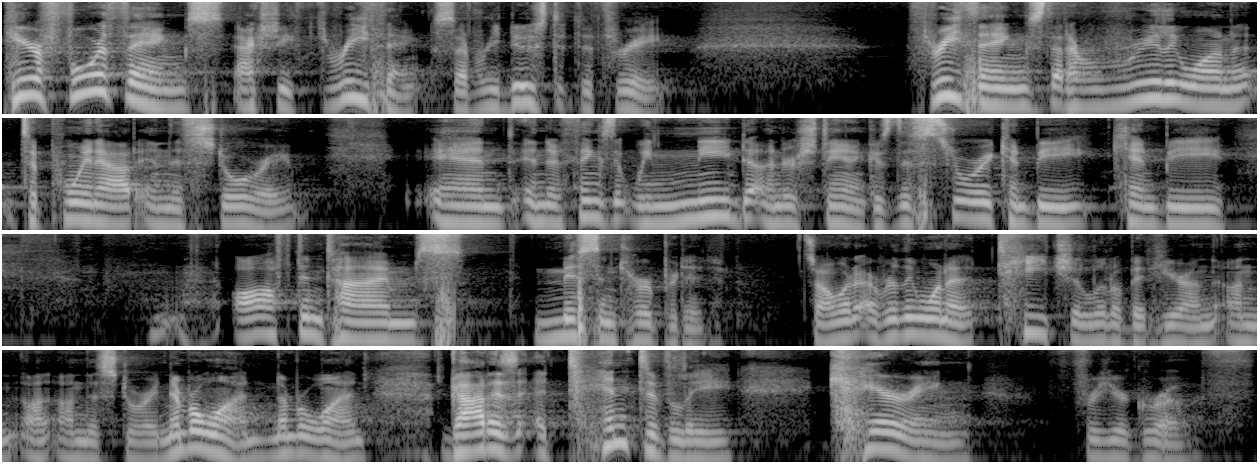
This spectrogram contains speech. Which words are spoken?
here are four things, actually, three things. I've reduced it to three. Three things that I really want to point out in this story. And, and they're things that we need to understand because this story can be, can be oftentimes misinterpreted. So I, I really want to teach a little bit here on, on, on this story. Number one, number one, God is attentively caring for your growth.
